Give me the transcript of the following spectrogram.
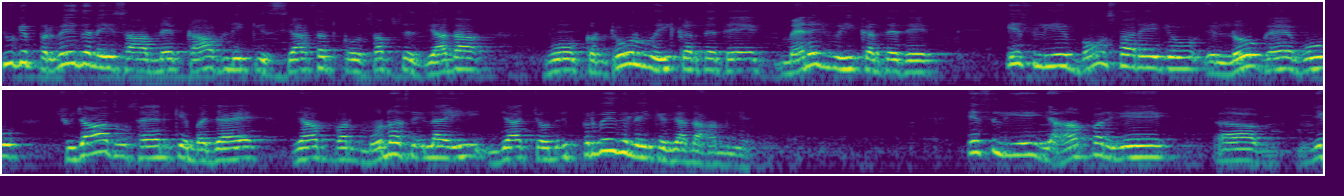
क्योंकि परवेज अली साहब ने काफ लीग की सियासत को सबसे ज़्यादा वो कंट्रोल वही करते थे मैनेज वही करते थे। इसलिए बहुत सारे जो लोग हैं, वो शुजात हुसैन के बजाय यहाँ पर मोनस इलाही या चौधरी परवेज इलाही के ज़्यादा हामी है। इसलिए यहाँ पर ये ये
